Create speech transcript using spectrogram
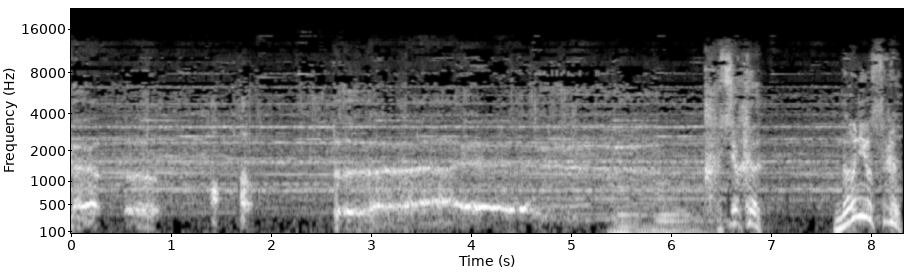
クジャク何をする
